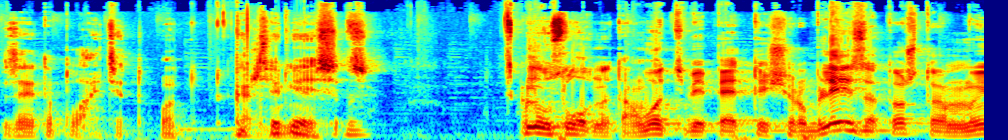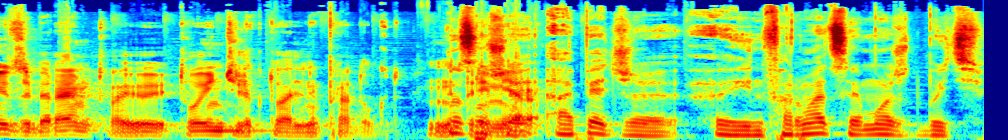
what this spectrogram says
за это платят. Вот каждый Интересно. месяц. Ну, условно, там, вот тебе 5000 рублей за то, что мы забираем твою, твой интеллектуальный продукт. Например. Ну, слушай, опять же, информация может быть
